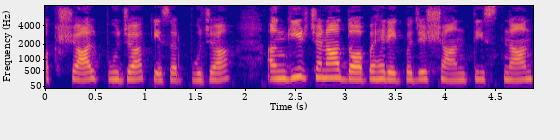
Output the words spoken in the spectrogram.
पक्षाल पूजा, केसर पूजा, अंगीर चना, दोपहर एक बजे शांति, स्नान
